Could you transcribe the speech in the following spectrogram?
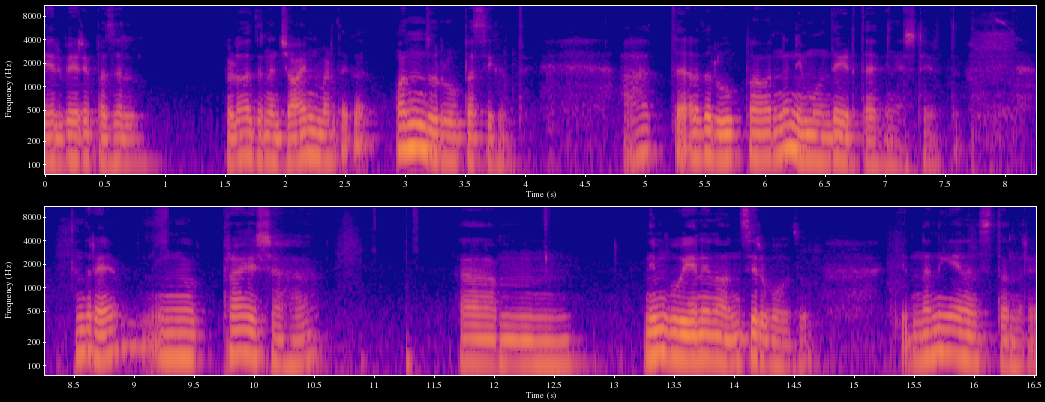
ಬೇರೆ ಬೇರೆ ಪಝಲ್ಗಳು ಅದನ್ನು ಜಾಯಿನ್ ಮಾಡಿದಾಗ ಒಂದು ರೂಪ ಸಿಗುತ್ತೆ. ಆ ಥರದ ರೂಪವನ್ನು ನಿಮ್ಮ ಮುಂದೆ ಇಡ್ತಾ ಇದ್ದೀನಿ ಅಷ್ಟೇ ಇತ್ತು ಅಂದರೆ ಪ್ರಾಯಶಃ ನಿಮಗೂ ಏನೇನೋ ಅನಿಸಿರ್ಬೋದು. ನನಗೇನು ಅನಿಸ್ತಂದರೆ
